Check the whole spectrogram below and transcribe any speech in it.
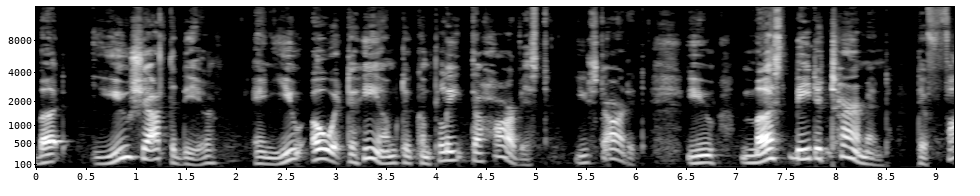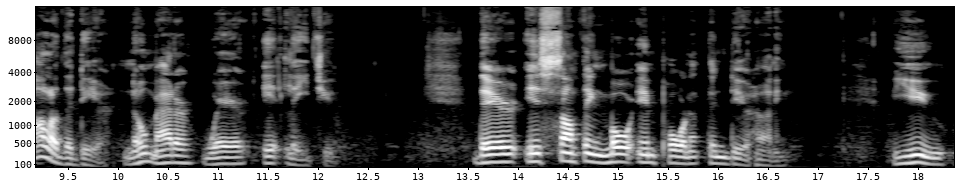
But you shot the deer, and you owe it to him to complete the harvest you started. You must be determined to follow the deer no matter where it leads you. There is something more important than deer hunting. You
